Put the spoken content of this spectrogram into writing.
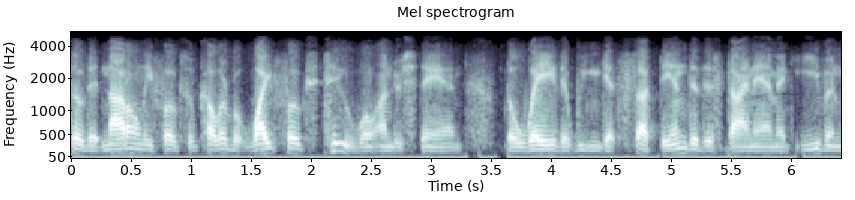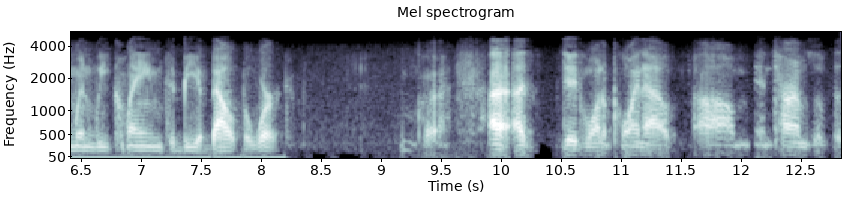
so that not only folks of color but white folks too will understand the way that we can get sucked into this dynamic even when we claim to be about the work. Okay. I, I did want to point out um, in terms of the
